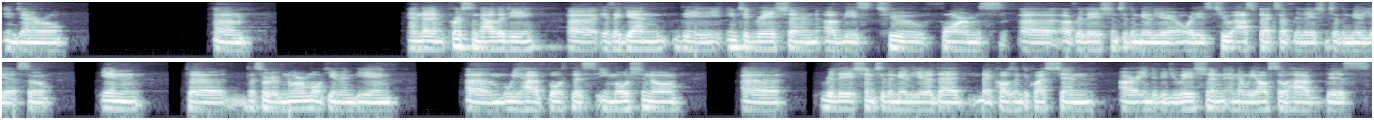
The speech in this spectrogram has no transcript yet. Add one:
in general. Um, and then personality uh, is again the integration of these two forms uh, of relation to the milieu or these two aspects of relation to the milieu. So in the the sort of normal human being, um, we have both this emotional uh, relation to the milieu that that calls into question our individuation, and then we also have this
